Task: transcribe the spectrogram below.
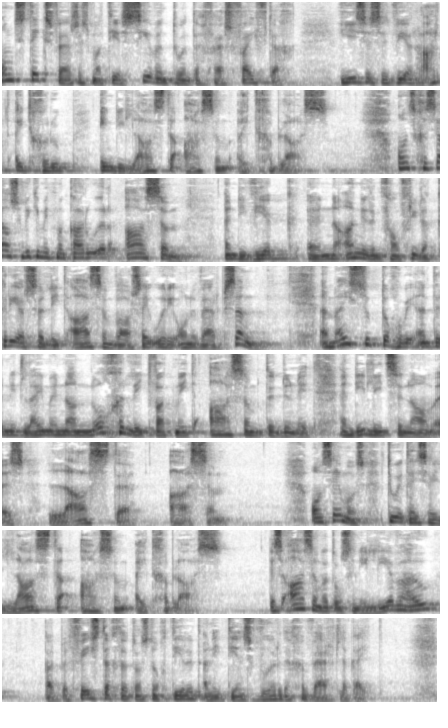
Ons teksvers is Matteus 27 vers 50. Jesus het weer hard uitgeroep en die laaste asem uitgeblaas. Ons gesels 'n bietjie met mekaar oor asem in die week in aanleiding van Frida Kreer se lied Asem waar sy oor die onderwerp sing. En my soek tog op die internet lei my na nog 'n lied wat met asem te doen het en die lied se naam is Laaste Asem. Ons sê mos toe het hy sy laaste asem uitgeblaas. Dis asem wat ons in die lewe hou, wat bevestig dat ons nog deel het aan die teenswoordige werklikheid.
